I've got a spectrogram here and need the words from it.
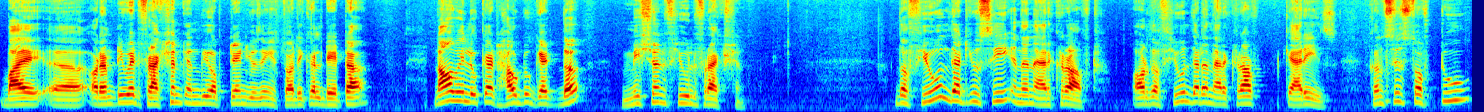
by uh, or empty weight fraction can be obtained using historical data. Now, we look at how to get the mission fuel fraction. The fuel that you see in an aircraft or the fuel that an aircraft carries consists of two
